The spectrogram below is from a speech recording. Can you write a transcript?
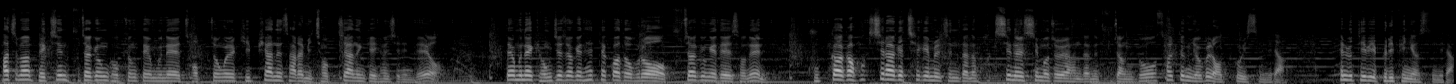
하지만 백신 부작용 걱정 때문에 접종을 기피하는 사람이 적지 않은 게 현실인데요. 때문에 경제적인 혜택과 더불어 부작용에 대해서는 국가가 확실하게 책임을 진다는 확신을 심어줘야 한다는 주장도 설득력을 얻고 있습니다. 헬로티비 브리핑이었습니다.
